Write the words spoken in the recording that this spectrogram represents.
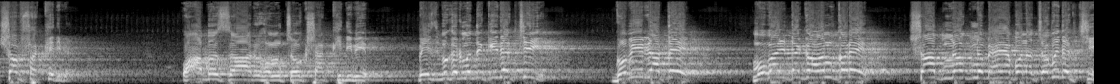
সব সাক্ষী দিবে। ওয়াবসারুহুম চোখ সাক্ষী দিবে। ফেসবুকের মধ্যে কি দেখছি? গভীর রাতে মোবাইলটাকে অন করে সব নগ্ন ভেয়াপনা ছবি দেখছি।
